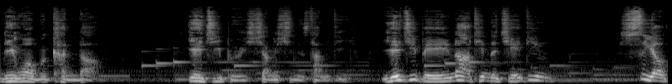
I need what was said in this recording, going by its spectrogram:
另外，我们看到耶基别相信上帝。耶基别那天的决定是要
